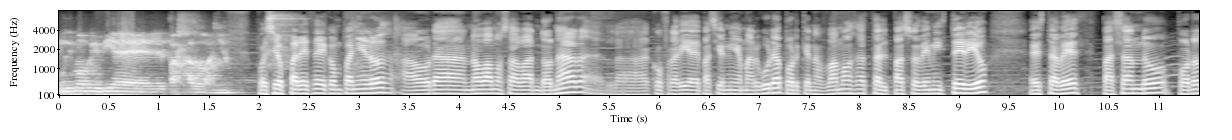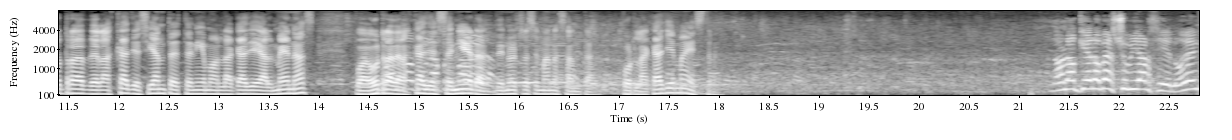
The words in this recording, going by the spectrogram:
pudimos vivir el pasado año. Pues si os parece, compañeros, ahora no vamos a abandonar la cofradía de Pasión y Amargura porque nos vamos hasta el Paso de Misterio, esta vez pasando por otras de las calles. Si antes teníamos la calle Almenas, pues otra de las calles señeras de nuestra Semana Santa, por la calle Maestra. No lo quiero ver subir al cielo, ¿eh?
